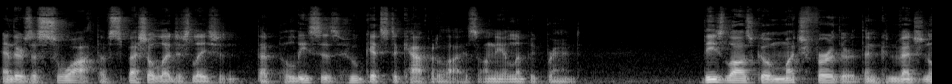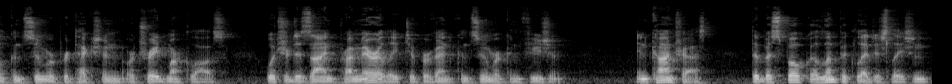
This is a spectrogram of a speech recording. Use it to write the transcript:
and there's a swath of special legislation that polices who gets to capitalize on the Olympic brand. These laws go much further than conventional consumer protection or trademark laws, which are designed primarily to prevent consumer confusion. In contrast, the bespoke Olympic legislation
